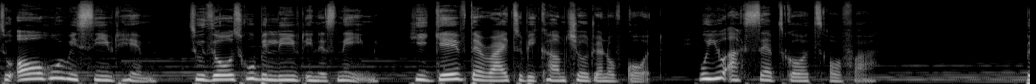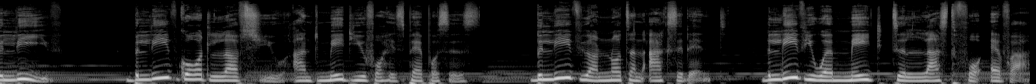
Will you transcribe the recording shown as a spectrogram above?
to all who received him, to those who believed in his name, he gave the right to become children of God. Will you accept God's offer? Believe. Believe God loves you and made you for his purposes. Believe you are not an accident. Believe you were made to last forever.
